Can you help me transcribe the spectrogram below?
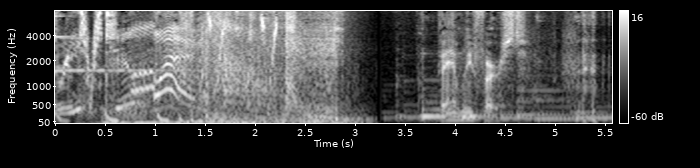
Three, two, one. Family first.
